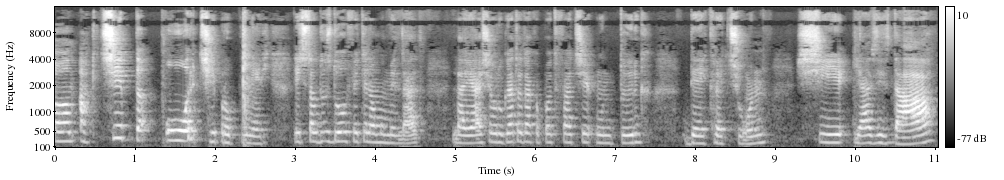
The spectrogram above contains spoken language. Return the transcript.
um, acceptă orice propuneri. Deci s-au dus două fete la un moment dat la ea și au rugat-o dacă pot face un târg de Crăciun și ea a zis da.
